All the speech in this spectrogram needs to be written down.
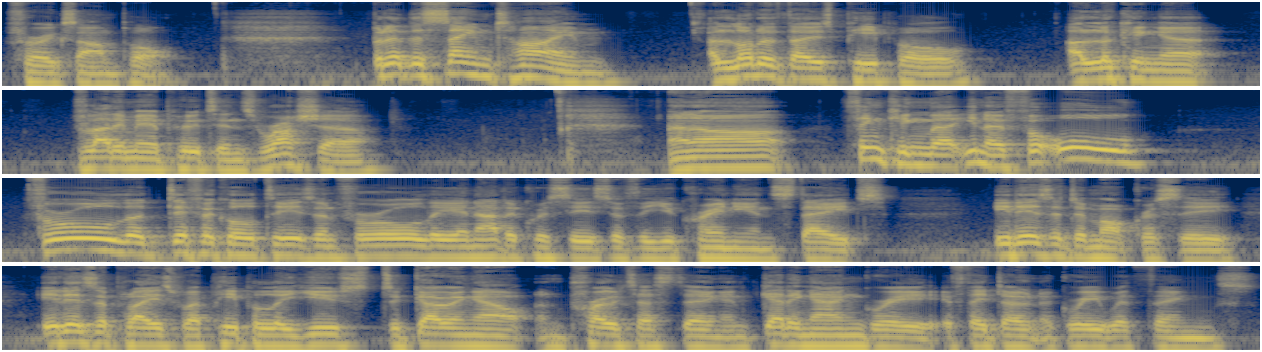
for example. But at the same time, a lot of those people are looking at Vladimir Putin's Russia and are thinking that, you know, for all for all the difficulties and for all the inadequacies of the Ukrainian state, it is a democracy. It is a place where people are used to going out and protesting and getting angry if they don't agree with things.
